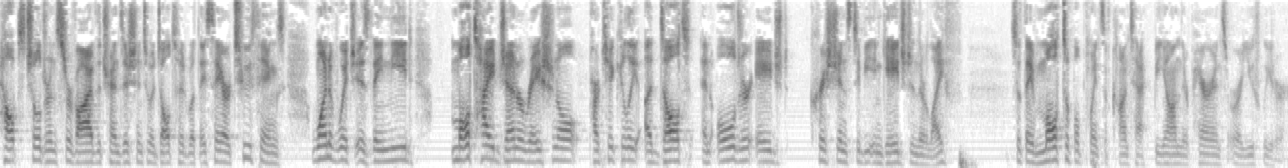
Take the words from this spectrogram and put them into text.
helps children survive the transition to adulthood, what they say are two things. One of which is they need multi generational, particularly adult and older aged Christians to be engaged in their life so that they have multiple points of contact beyond their parents or a youth leader.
